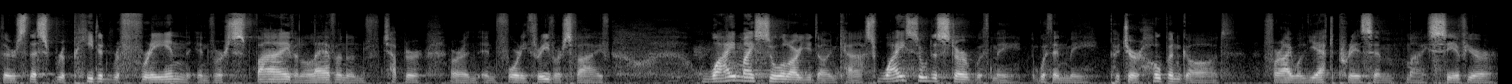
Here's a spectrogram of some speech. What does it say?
There's this repeated refrain in verse 5 and 11 and chapter, or in, in 43, verse 5. Why, my soul, are you downcast? Why so disturbed with me, within me? Put your hope in God, for I will yet praise him, my Saviour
